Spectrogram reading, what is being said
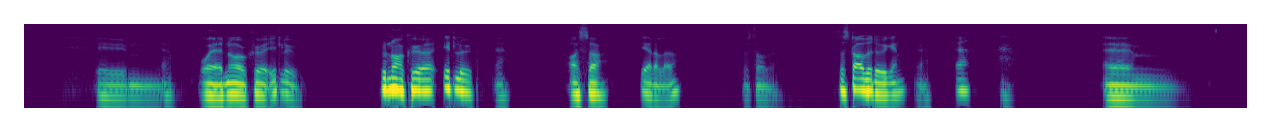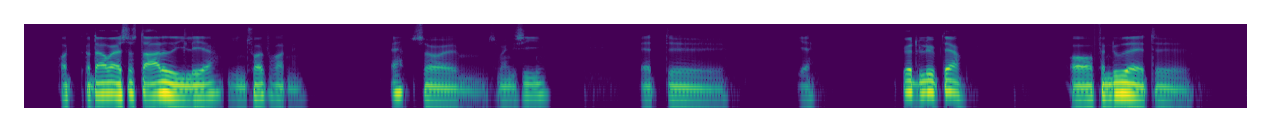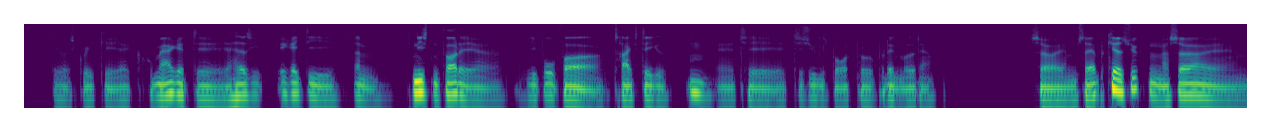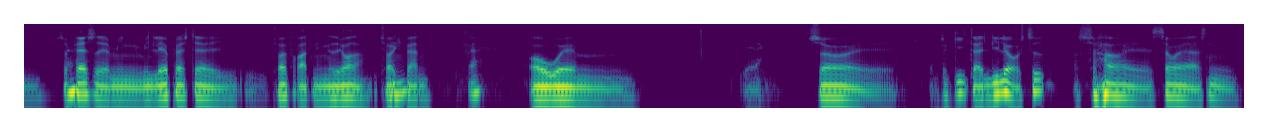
Øhm, ja. Ja. Hvor jeg når at køre et løb, Du når at køre et løb, Ja. og så sker der hvad? så stopper jeg. Så stoppede du igen. Øhm, og, og der var jeg så startet i lære i en tøjforretning. Ja. Så, øhm, så man kan sige, at øh, ja, kørte løb der, og fandt ud af, at øh, det var sgu ikke, jeg kunne mærke, at øh, jeg havde ikke rigtig sådan knisten for det, og jeg havde lige brug for at trække stikket Mm. øh, til, til cykelsport på, på den måde der. Så, øhm, så jeg parkerede cyklen, og så, øhm, så Ja. passede jeg min, min læreplads der i, i tøjforretningen nede i Odder, i Tøjeksperten. Mhm. Ja. Og øhm, ja, så, øh, jamen, så gik der et lille års tid, og så, øh, så var jeg sådan,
